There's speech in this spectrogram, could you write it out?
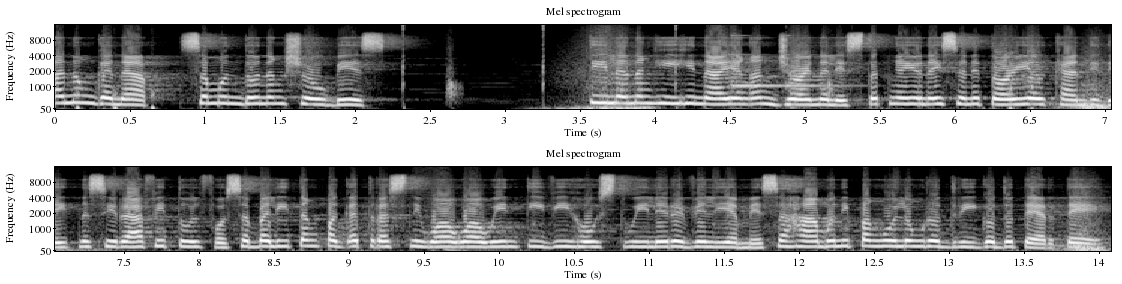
Anong ganap sa mundo ng showbiz? Tila nang hihinayang ang journalist at ngayon ay senatorial candidate na si Rafi Tulfo sa balitang pag-atras ni Wawawin TV host Willie Revillame sa hamon ni Pangulong Rodrigo Duterte.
